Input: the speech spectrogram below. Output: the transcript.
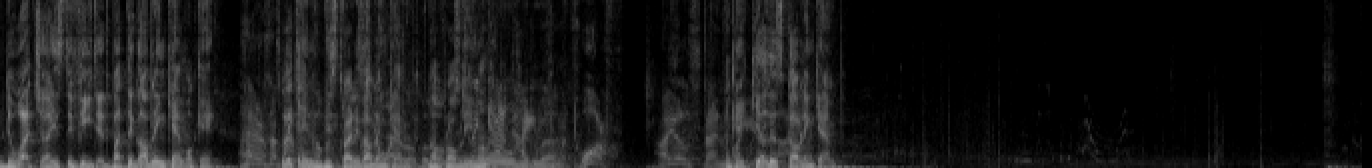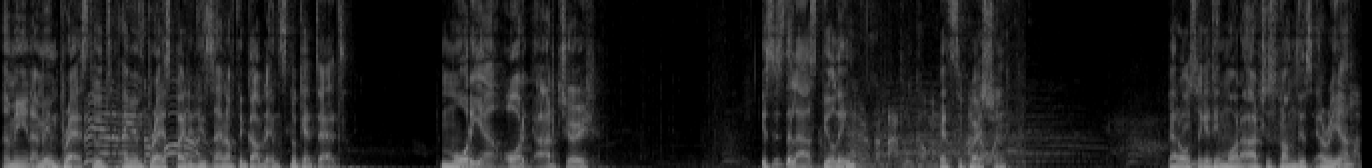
The Watcher is defeated, but the Goblin Camp, okay. So we can destroy the Goblin Camp, no problemo. Okay, kill this Goblin Camp. I mean, I'm impressed, dude. I'm impressed by the design of the goblins. Look at that. Moria Orc Archer. Is this the last building? That's the question. We are also getting more archers from this area.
